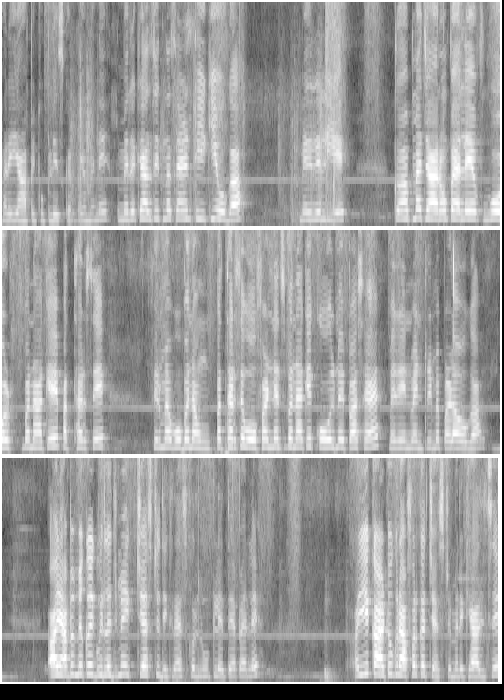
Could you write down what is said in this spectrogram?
अरे यहाँ पे क्यों प्लेस कर दिया मैंने? तो मेरे ख्याल से इतना सैंड ठीक ही होगा मेरे लिए। तो अब मैं जा रहा हूँ पहले वो बना के पत्थर से। फिर मैं वो बनाऊँ। पत्थर से वो फर्नेस बना के कोल मेरे पास है, मेरे इन्वेंट्री में पड़ा होगा। और यहाँ पे मेरे को एक विलेज में एक चेस्ट दिख रहा है, इसको लूट लेते हैं पहले। और ये कार्टोग्राफर का चेस्ट है मेरे ख्याल से,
